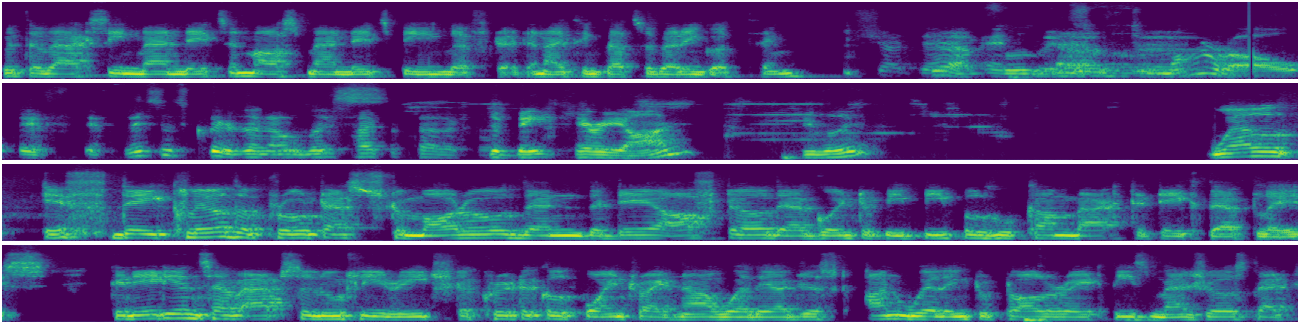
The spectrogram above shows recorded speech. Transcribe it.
with the vaccine mandates and mask mandates being lifted. And I think that's a very good thing. Shut down. Uh, yeah, and, and so tomorrow, if if this is clear, then I'll let hypothetical debate carry on. Do you believe? Well, if they clear the protests tomorrow, then the day after, there are going to be people who come back to take their place. Canadians have absolutely reached a critical point right now where they are just unwilling to tolerate these measures that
